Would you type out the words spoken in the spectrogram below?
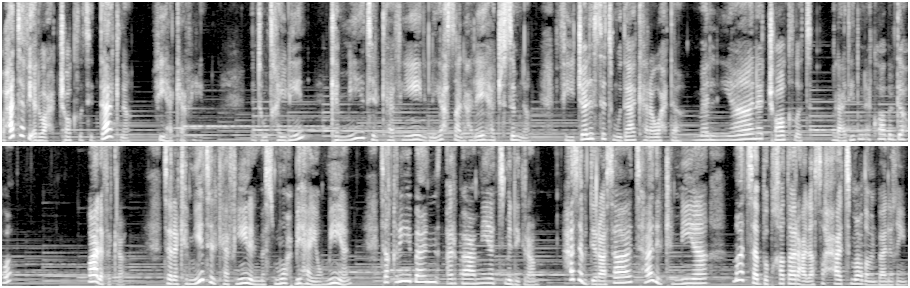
وحتى في ألواح الشوكولاتة الداكنة فيها كافيين. أنتم متخيلين كمية الكافيين اللي يحصل عليها جسمنا في جلسة مذاكرة واحدة مليانة شوكولات والعديد من أكواب القهوة؟ وعلى فكرة ترى كمية الكافيين المسموح بها يوميا تقريبا 400 ملغرام حسب الدراسات هذه الكمية ما تسبب خطر على صحة معظم البالغين.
